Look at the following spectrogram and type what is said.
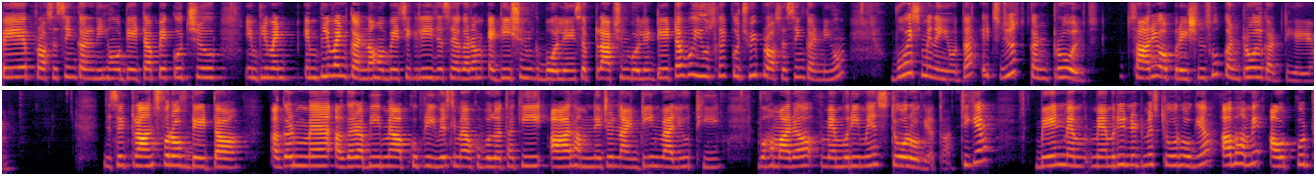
पे प्रोसेसिंग करनी हो डेटा पे कुछ इम्प्लीमेंट इम्प्लीमेंट करना हो बेसिकली जैसे अगर हम एडिशन बोलें सब्ट्रैक्शन बोलें डेटा को यूज़ कर कुछ भी प्रोसेसिंग करनी हो, वो इसमें नहीं होता। इट्स जस्ट कंट्रोल सारे ऑपरेशन को कंट्रोल करती है ये। जैसे ट्रांसफ़र ऑफ़ डेटा अगर मैं, अगर अभी मैं आपको प्रीवियसली मैं आपको बोला था कि आर हमने जो नाइनटीन वैल्यू थी, वो हमारा मेमोरी में स्टोर हो गया था, ठीक है? मेन मेमोरी यूनिट में स्टोर हो गया, अब हमें आउटपुट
